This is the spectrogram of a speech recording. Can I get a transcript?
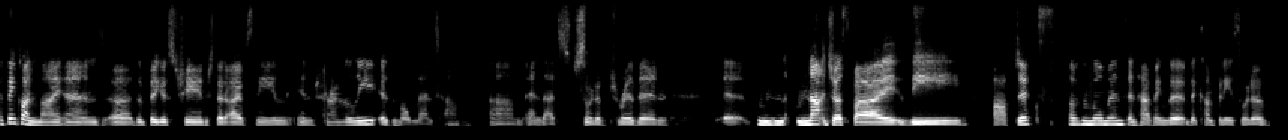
I think on my end, uh, the biggest change that I've seen internally is momentum. Um, and that's sort of driven uh, not just by the optics of the moment and having the, the company sort of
